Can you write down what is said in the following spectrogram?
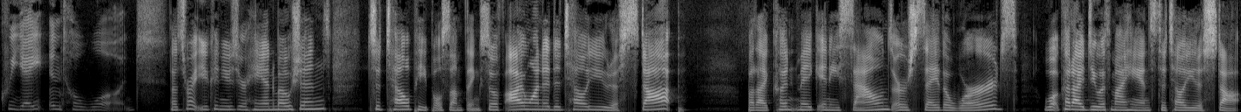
create into words. That's right. You can use your hand motions to tell people something. So if I wanted to tell you to stop, but I couldn't make any sounds or say the words, what could I do with my hands to tell you to stop?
